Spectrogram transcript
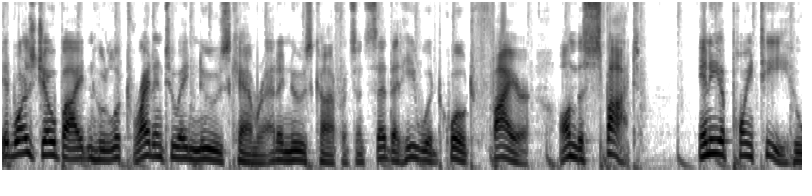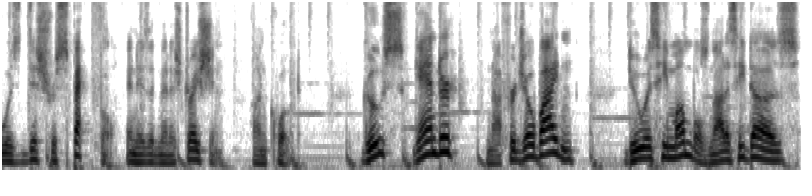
It was Joe Biden who looked right into a news camera at a news conference and said that he would, quote, fire on the spot any appointee who was disrespectful in his administration, unquote. Goose, gander, not for Joe Biden. Do as he mumbles, not as he does.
